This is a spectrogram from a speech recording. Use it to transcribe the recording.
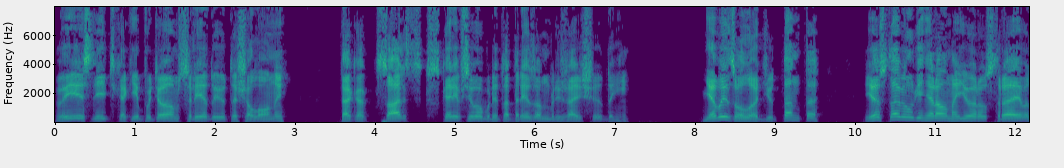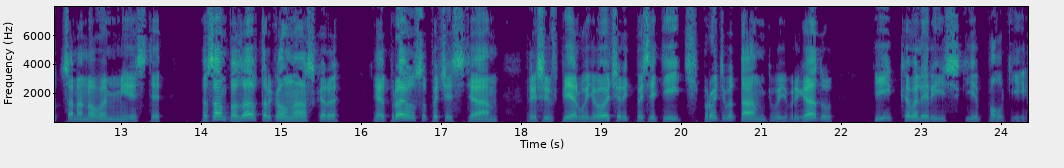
выяснить, каким путем следуют эшелоны, так как Сальск, скорее всего, будет отрезан в ближайшие дни. Я вызвал адъютанта и оставил генерал-майора устраиваться на новом месте, а сам позавтракал наскоро и отправился по частям, решив в первую очередь посетить противотанковую бригаду и кавалерийские полки.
